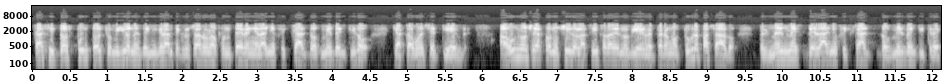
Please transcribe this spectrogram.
Casi 2.8 millones de inmigrantes cruzaron la frontera en el año fiscal 2022, que acabó en septiembre. Aún no se ha conocido la cifra de noviembre, pero en octubre pasado, primer mes del año fiscal 2023,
